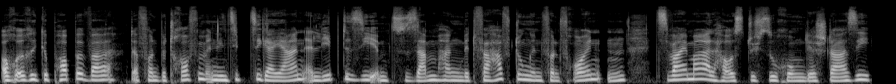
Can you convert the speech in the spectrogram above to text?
Auch Ulrike Poppe war davon betroffen. In den 70er Jahren erlebte sie im Zusammenhang mit Verhaftungen von Freunden zweimal Hausdurchsuchungen der Stasi.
